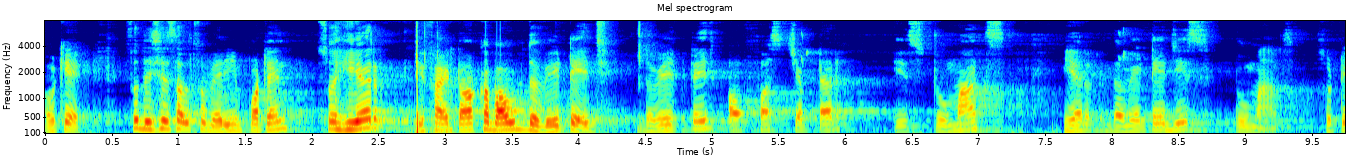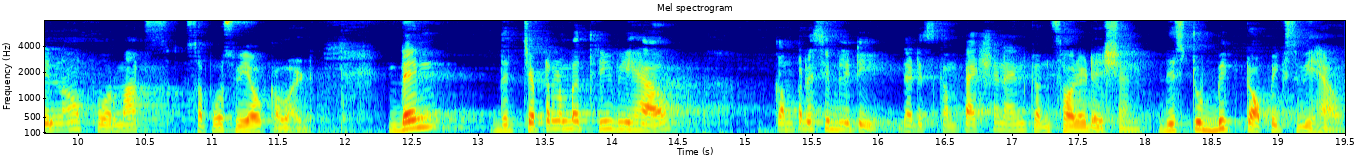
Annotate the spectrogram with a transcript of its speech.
Okay. So, this is also very important. So, here if I talk about the weightage, the weightage of first chapter is 2 marks, here the weightage is 2 marks. So, till now 4 marks suppose we have covered. Then the chapter number 3 we have compressibility that is compaction and consolidation. These two big topics we have.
